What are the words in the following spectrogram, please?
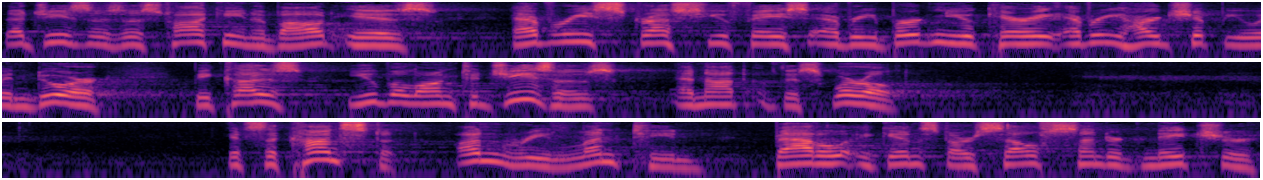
that Jesus is talking about is every stress you face, every burden you carry, every hardship you endure, because you belong to Jesus and not of this world. It's the constant, unrelenting battle against our self centered nature,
